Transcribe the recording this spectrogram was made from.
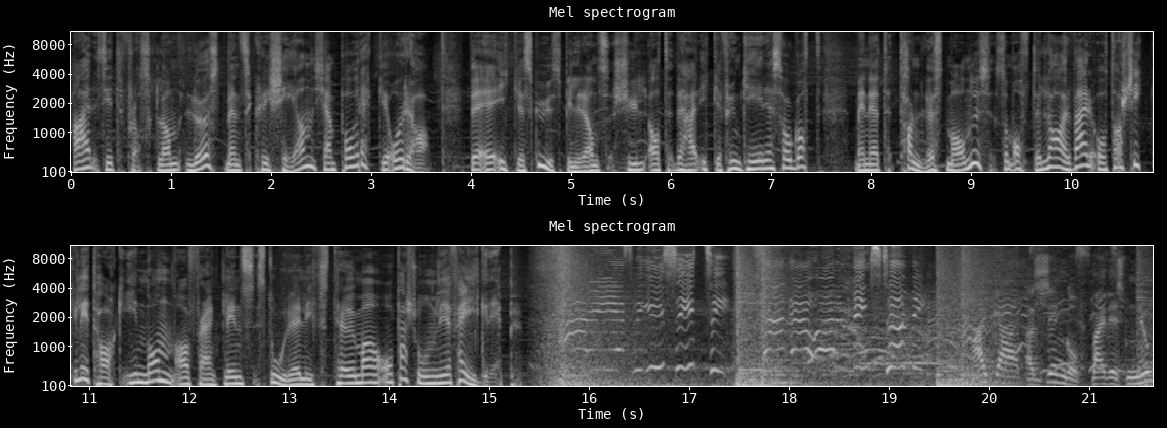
Her sitter flosklene løst, mens klisjeene kommer på rekke og rad. Det er ikke skuespillernes skyld at det her ikke fungerer så godt, men et tannløst manus som ofte lar være å ta skikkelig tak i noen av Franklins store livstraumer og personlige feilgrep. I got a single by this new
